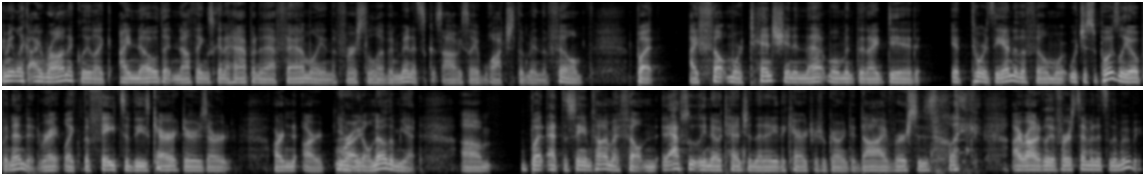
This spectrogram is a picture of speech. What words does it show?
I mean, like ironically, like I know that nothing's going to happen to that family in the first eleven minutes because obviously I watched them in the film, but I felt more tension in that moment than I did it towards the end of the film, which is supposedly open ended, right? Like the fates of these characters are are are you know, Right. we don't know them yet. Um, but at the same time, I felt absolutely no tension that any of the characters were going to die. Versus, like, ironically, the first ten minutes of the movie,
